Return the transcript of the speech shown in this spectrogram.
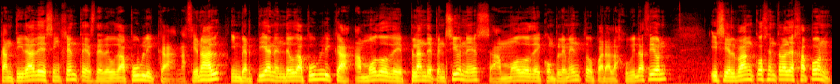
cantidades ingentes de deuda pública nacional, invertían en deuda pública a modo de plan de pensiones, a modo de complemento para la jubilación, y si el Banco Central de Japón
